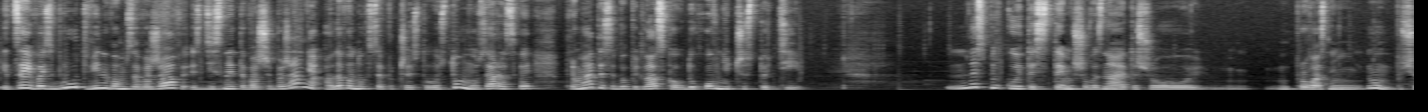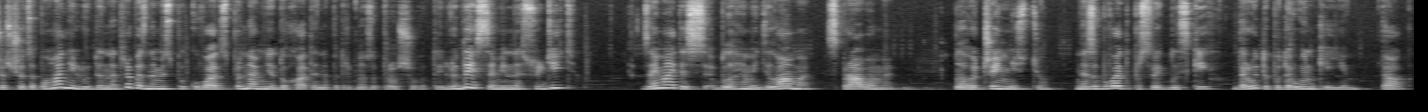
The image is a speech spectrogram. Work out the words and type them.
І цей весь бруд він вам заважав здійснити ваше бажання, але воно все почистилось. Тому зараз ви тримайте себе, будь ласка, у духовній чистоті. Не спілкуйтесь з тим, що ви знаєте, що про вас ну, що, що це погані люди, не треба з ними спілкуватись, принаймні до хати не потрібно запрошувати. Людей самі не судіть, займайтесь благими ділами, справами, благочинністю. Не забувайте про своїх близьких, даруйте подарунки їм. так?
